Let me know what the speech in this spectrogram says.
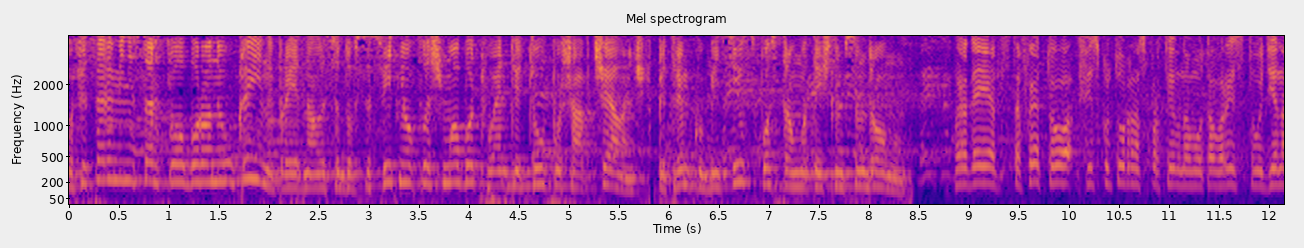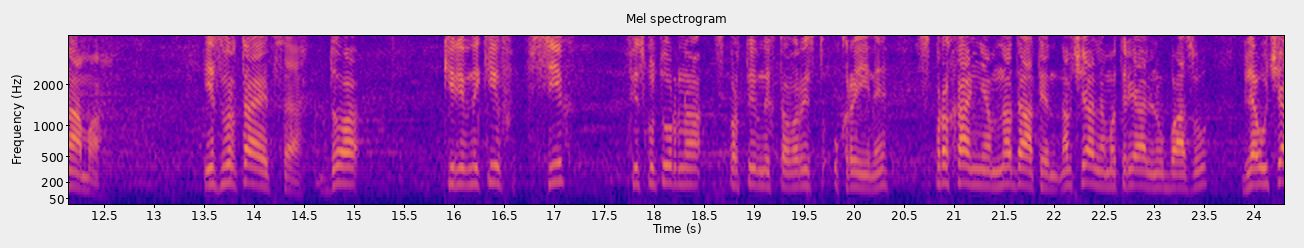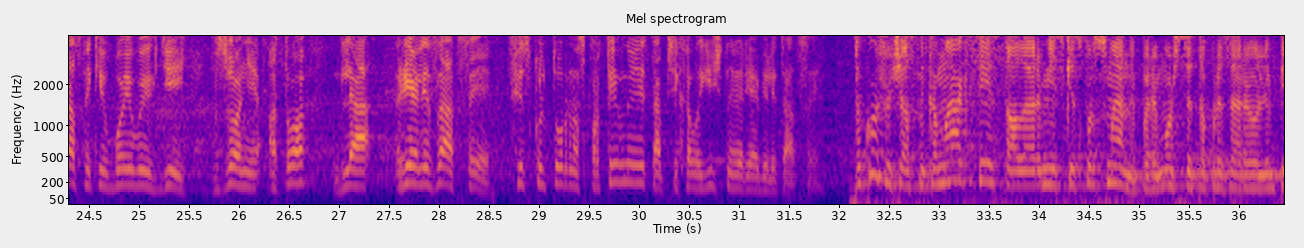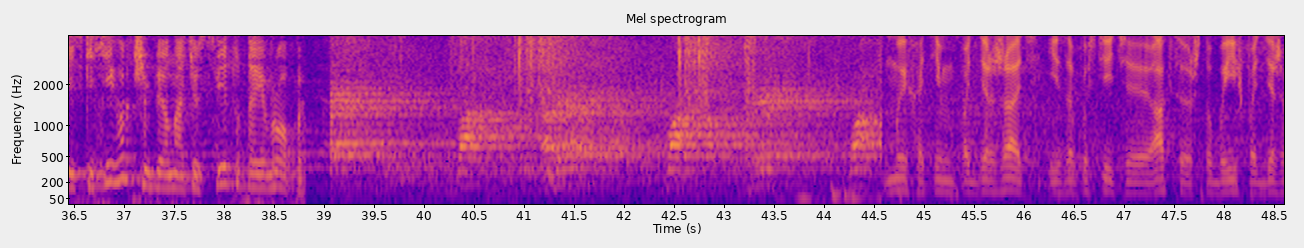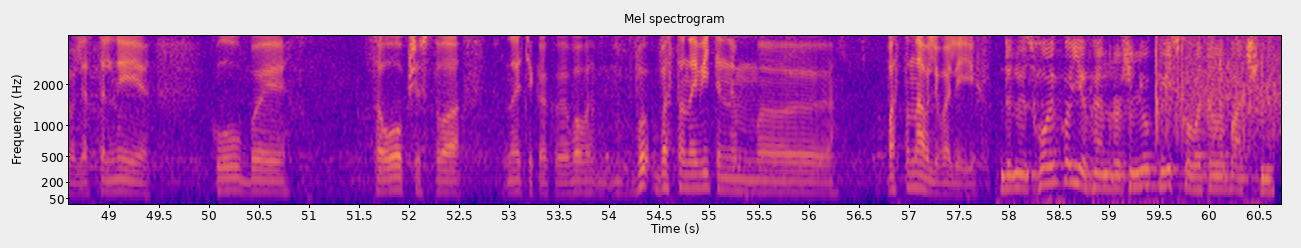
Офіцери Міністерства оборони України приєдналися до всесвітнього флешмобу 22 Push-Up Challenge – підтримку бійців з посттравматичним синдромом. передає естафету фізкультурно-спортивному товариству Дінамо і звертається до керівників всіх фізкультурно-спортивних товариств України з проханням надати навчально-матеріальну базу для учасників бойових дій в зоні АТО для реалізації фізкультурно-спортивної та психологічної реабілітації. Також учасниками акції стали армійські спортсмени, переможці та призери Олімпійських ігор, чемпіонатів світу та Європи. Мы хотим поддержать и запустить э, акцию, чтобы их поддерживали остальные клубы, сообщества, знаете, как э, во- в восстановительным, э, восстанавливали их. Денис Гойко, Євген Роженюк, військове телебачення.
